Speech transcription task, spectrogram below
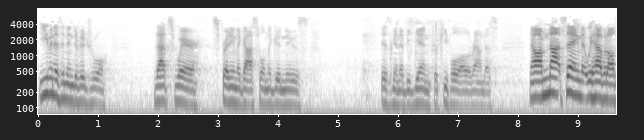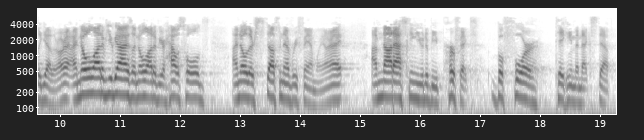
even as an individual, that's where spreading the gospel and the good news is going to begin for people all around us. Now, I'm not saying that we have it all together, all right? I know a lot of you guys, I know a lot of your households, I know there's stuff in every family, all right? I'm not asking you to be perfect before taking the next step.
